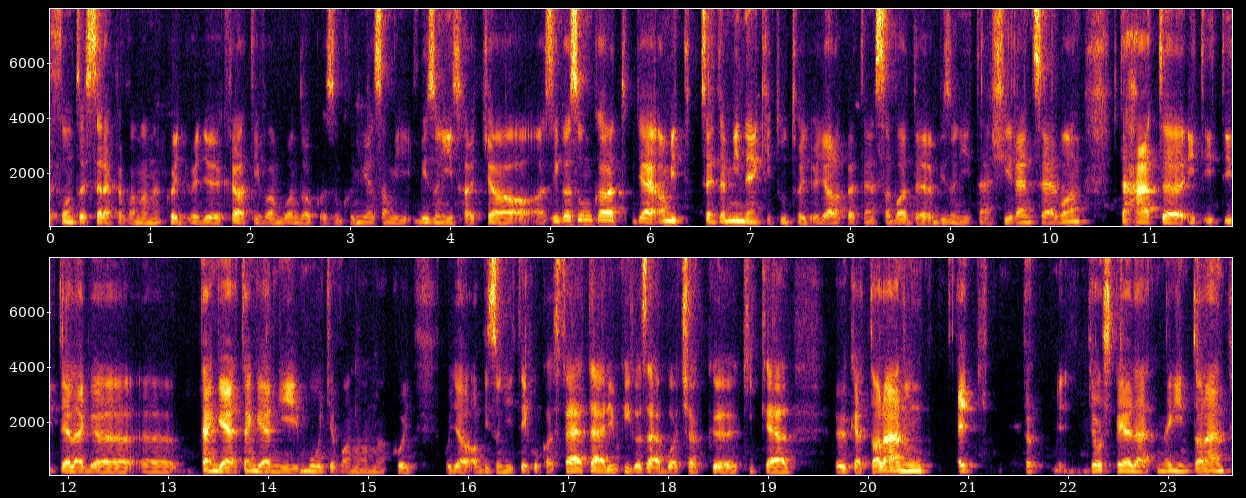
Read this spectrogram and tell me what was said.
fontos szerepe van annak, hogy, hogy kreatívan gondolkozunk, hogy mi az, ami bizonyíthatja az igazunkat. Ugye, amit szerintem mindenki tud, hogy, hogy alapvetően szabad bizonyítási rendszer van, tehát itt, itt, itt tényleg tenger, tengernyi módja van annak, hogy, hogy a bizonyítékokat feltárjuk, igazából csak ki kell őket találnunk. Egy gyors példát megint talán,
